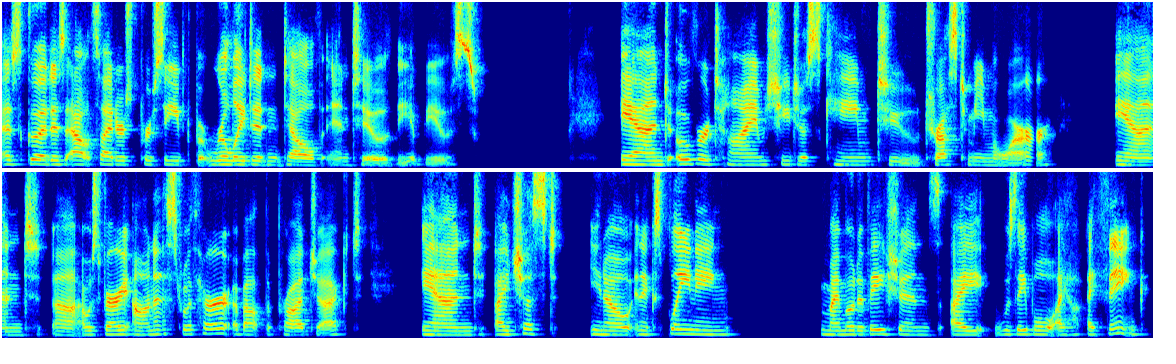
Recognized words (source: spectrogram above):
as good as outsiders perceived, but really didn't delve into the abuse. And over time, she just came to trust me more. And uh, I was very honest with her about the project. And I just, you know, in explaining my motivations, I was able, I, I think,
